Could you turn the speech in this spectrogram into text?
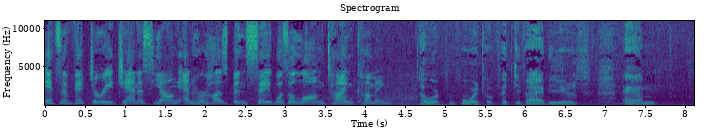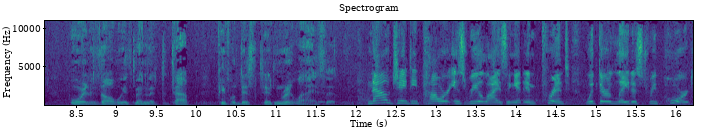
It's a victory Janice Young and her husband say was a long time coming. I worked for Ford for 55 years, and Ford has always been at the top. People just didn't realize it. Now JD Power is realizing it in print with their latest report,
